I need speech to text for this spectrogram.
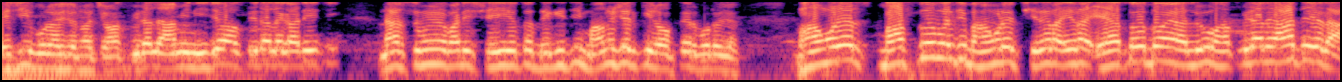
বেশি প্রয়োজন হচ্ছে। হসপিটালে আমি নিজে হসপিটালে কাটিয়েছি। নার্সিংহোমে বাড়ি, সেই হতো দেখেছি, মানুষের কি রক্তের প্রয়োজন। ভাঙড়ের, বাস্তবে বলছি, ভাঙড়ের ছেলেরা, এরা এত দয়ালু হসপিটালে আছে এরা।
